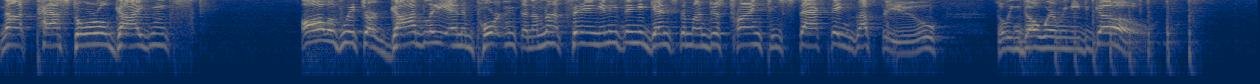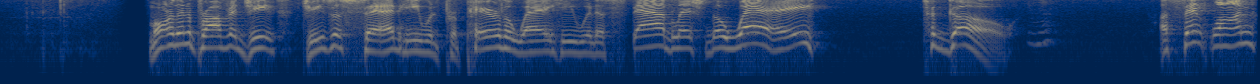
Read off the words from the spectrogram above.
not pastoral guidance all of which are godly and important and I'm not saying anything against them I'm just trying to stack things up for you so we can go where we need to go more than a prophet Je Jesus said he would prepare the way he would establish the way to go mm -hmm. a sent one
